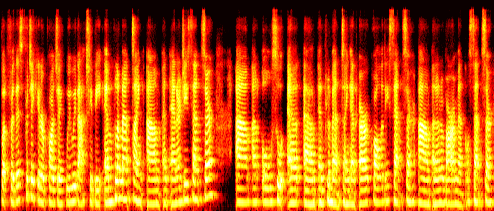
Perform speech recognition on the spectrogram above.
but for this particular project, we would actually be implementing um, an energy sensor um, and also uh, um, implementing an air quality sensor um, and an environmental sensor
